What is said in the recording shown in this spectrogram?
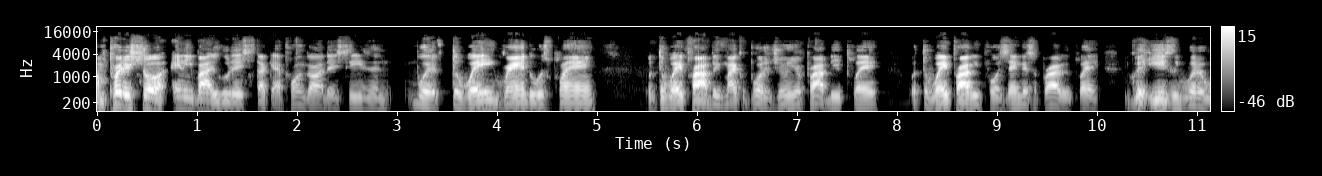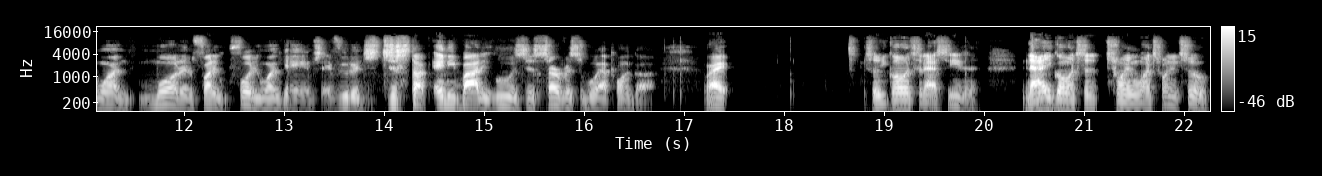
I'm pretty sure anybody who they stuck at point guard this season, with the way Randle was playing, with the way probably Michael Porter Jr. probably play, with the way probably Porzingis will probably play, you could easily would have won more than 40, 41 games if you'd have just, just stuck anybody who was just serviceable at point guard, right? So you go into that season. Now you go into 21 22.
